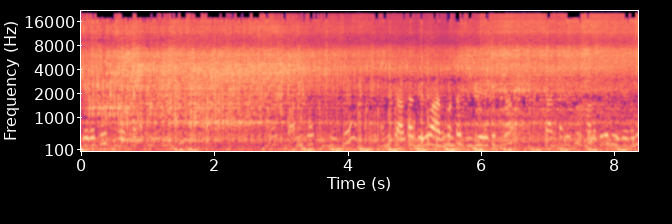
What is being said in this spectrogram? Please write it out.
ফুটে আমি চালটা দেবো আধ ঘণ্টা ভিজিয়ে রেখে রেখেছিলাম। চালটাকে একটু ভালো করে ভেজে নেব।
